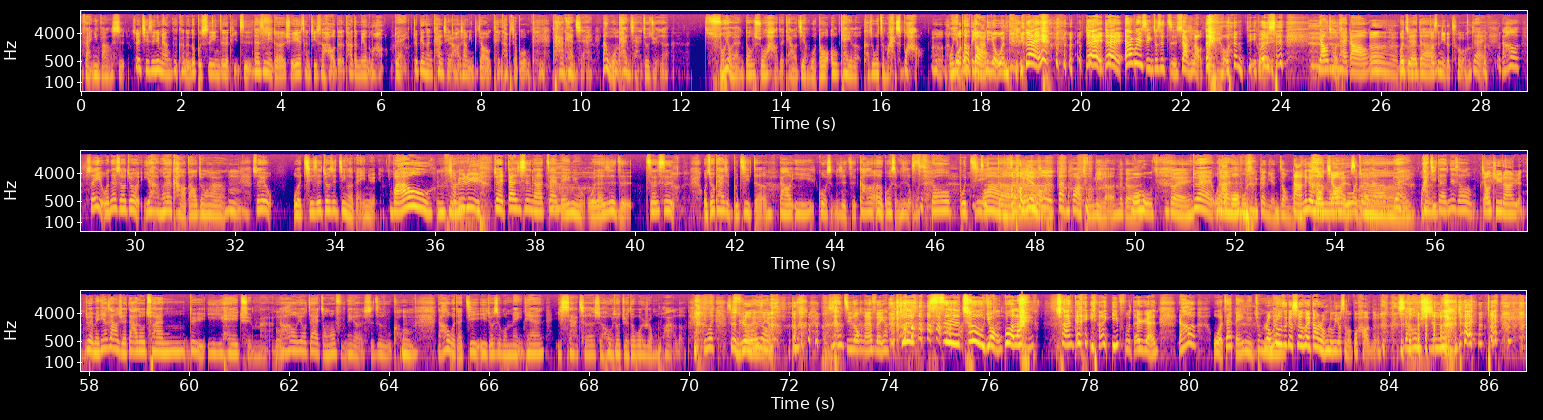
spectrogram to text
反应方式。所以其实你们两个可能都不适应这个体制，但是你的学业成绩是好的，他的没有那么好，对，就变成看起来好像你比较 OK，他比较不 OK。他看起来，那我看起来就觉得。所有人都说好的条件我都 OK 了，可是我怎么还是不好？嗯，我也不到底哪里有问题？对，对对，everything 就是指向脑袋有问题，或者是要求太高。嗯，我觉得都是你的错。对，然后，所以我那时候就也很会考高中啊。嗯，所以我其实就是进了北女，哇哦，小绿绿，对，但是呢，在北女我的日子真是。我就开始不记得高一过什么日子，高二过什么日子，我都不记得，好讨厌哦！是淡化处理了那个模糊，对 对，那个模糊的更严重，打那个柔胶还是什么？我觉得，对我还记得那时候 焦距拉远，对，每天上学大家都穿绿衣黑裙嘛，然后又在总统府那个十字路口，然后我的记忆就是我每天一下车的时候，我就觉得我融化了，因为 是很热。所有 像吉隆奶粉一样，就是四处涌过来穿跟一样衣服的人，然后我在北女就融入这个社会，到熔炉有什么不好呢？消失了，对对，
